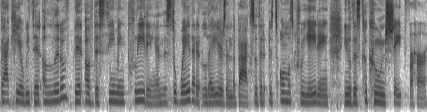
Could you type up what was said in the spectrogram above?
back here, we did a little bit of the seaming pleating, and it's the way that it layers in the back so that it's almost creating, you know, this cocoon shape for her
